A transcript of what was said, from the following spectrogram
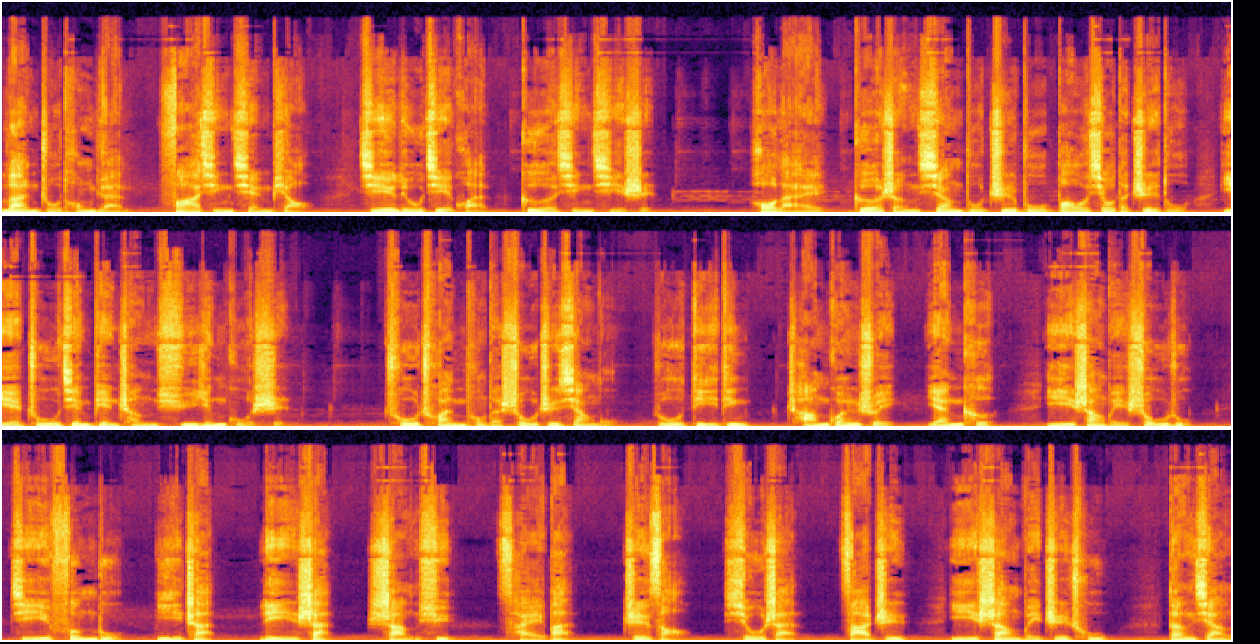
滥铸铜元、发行钱票、截留借款，各行其事。后来各省向度支部报销的制度也逐渐变成虚应故事。除传统的收支项目，如地丁、常关税、盐课以上为收入，及俸禄、驿站、廪善、赏恤、采办。织造、修缮、杂支以上为支出等项，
